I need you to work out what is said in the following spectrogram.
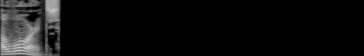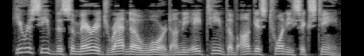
Awards He received the Samaraj Ratna Award on 18 August 2016.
